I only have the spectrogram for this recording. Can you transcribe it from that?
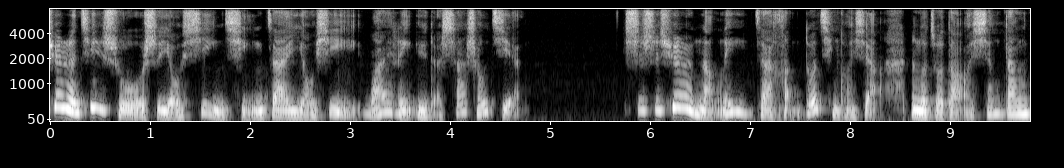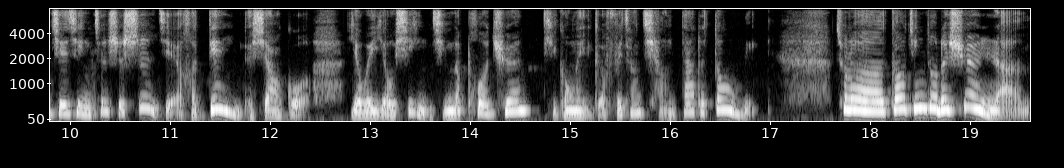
渲染技术是游戏引擎在游戏以外领域的杀手锏。实时渲染能力在很多情况下能够做到相当接近真实世界和电影的效果，也为游戏引擎的破圈提供了一个非常强大的动力。除了高精度的渲染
